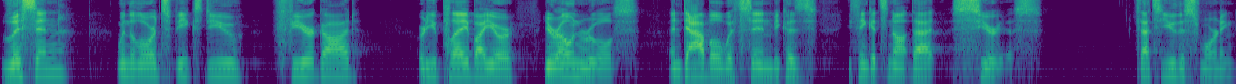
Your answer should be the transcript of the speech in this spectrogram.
listen when the Lord speaks? Do you fear God? Or do you play by your, your own rules and dabble with sin because you think it's not that serious? If that's you this morning,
